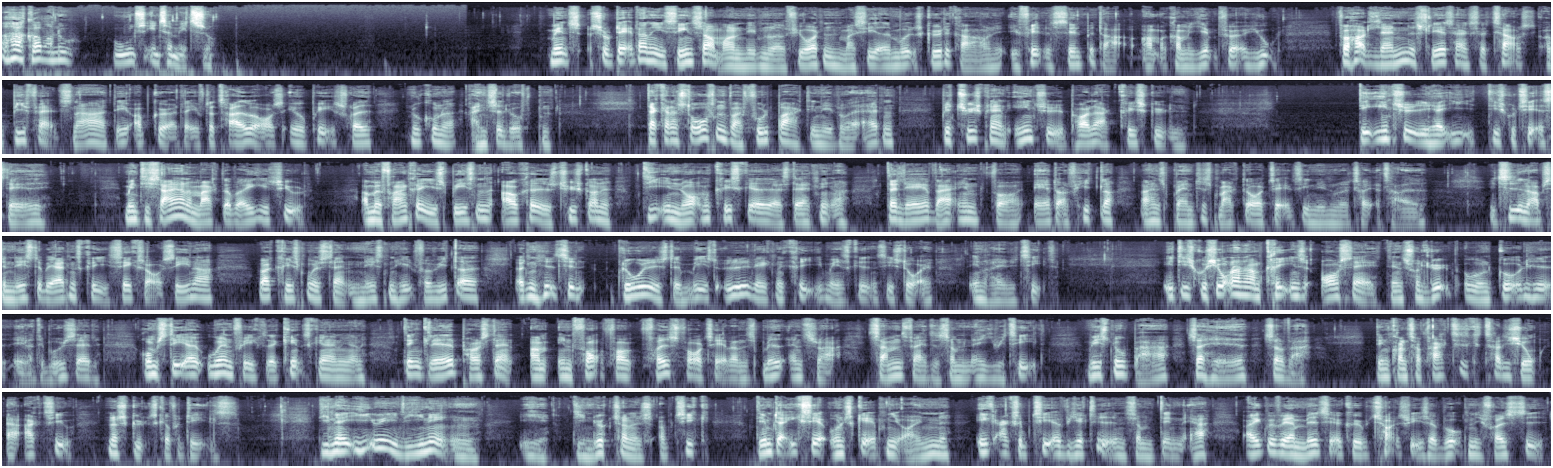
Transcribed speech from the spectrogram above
Og her kommer nu ugens intermezzo. Mens soldaterne i sensommeren 1914 marcherede mod skyttegravene i fælles selvbedrag om at komme hjem før jul, forholdt landenes flertal sig tavst og bifaldt snarere det opgør, der efter 30 års europæisk fred nu kunne rense luften. Da katastrofen var fuldbragt i 1918, blev Tyskland entydigt pålagt krigsskylden. Det entydige heri diskuteres stadig. Men de sejrende magter var ikke i tvivl og med Frankrig i spidsen afkrævedes tyskerne de enorme krigsskadeerstatninger, der lagde vejen for Adolf Hitler og hans bandes magtovertagelse i 1933. I tiden op til næste verdenskrig, seks år senere, var krigsmodstanden næsten helt forvidret, og den hidtil blodigste, mest ødelæggende krig i menneskehedens historie en realitet. I diskussionerne om krigens årsag, dens forløb og uundgåelighed, eller det modsatte, rumsterer uanfægtet af kendskærningerne den glade påstand om en form for fredsfortalernes medansvar, sammenfattet som naivitet. Hvis nu bare, så havde, så var. Den kontrafaktiske tradition er aktiv, når skyld skal fordeles. De naive i ligningen, i de nøgternes optik, dem der ikke ser ondskaben i øjnene, ikke accepterer virkeligheden som den er, og ikke vil være med til at købe tonsvis af våben i fredstid,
